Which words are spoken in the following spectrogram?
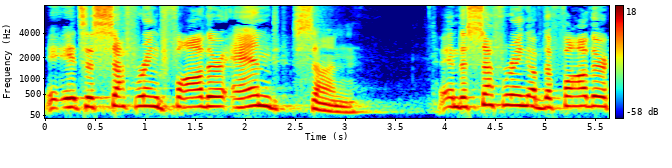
It's a suffering father and son. And the suffering of the Father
